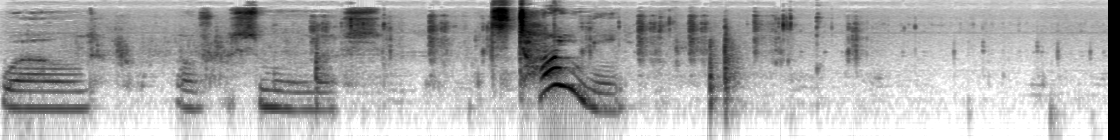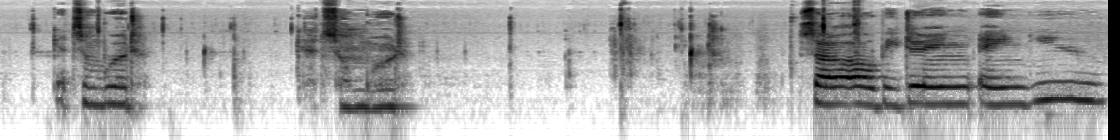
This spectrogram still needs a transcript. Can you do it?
world of smallness. Tiny. Get some wood Get some wood. So I'll be doing a new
